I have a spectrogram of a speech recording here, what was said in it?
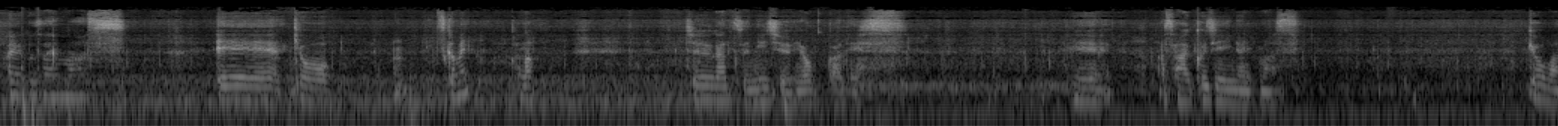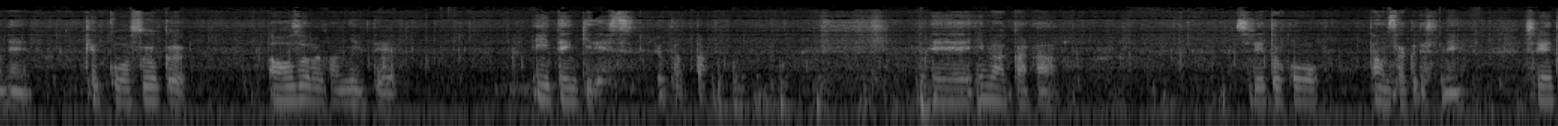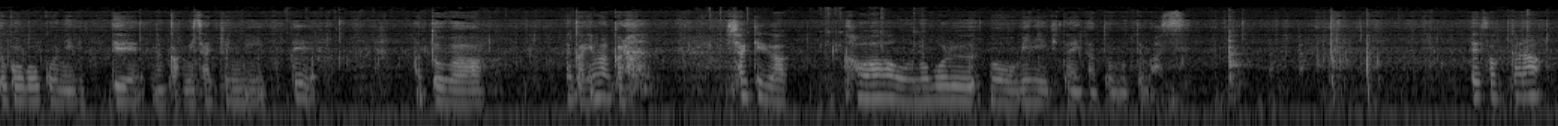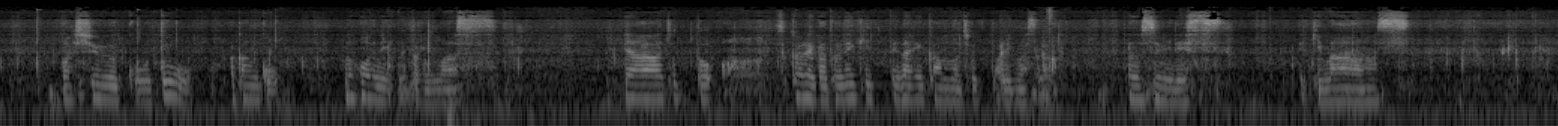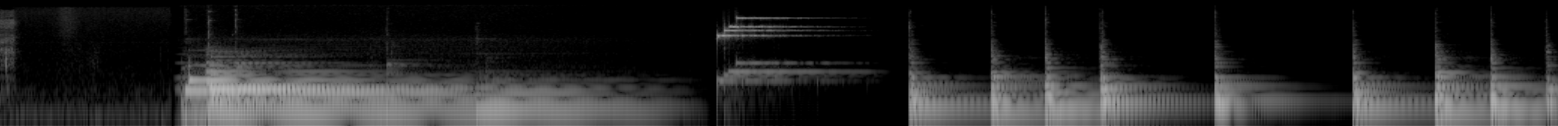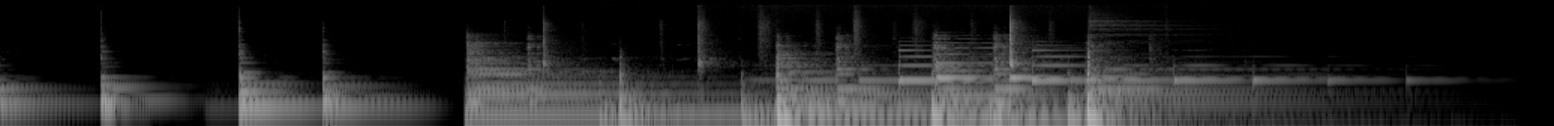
はようございます。えー、今日ん？5日目？かな？10月24日です。えー朝9時になります。今日はね結構すごく青空が見えていい天気です。よかった。えー今から知床探索ですね。知床五湖に行ってなんか岬に行ってあとはなんか今から 鮭が川を登るのを見に行きたいなと思ってます。でそっから、まあ、周湖と阿寒湖の方に向かいます。いやーちょっと疲れが取りきってない感もちょっとありますが楽しみです。できます。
